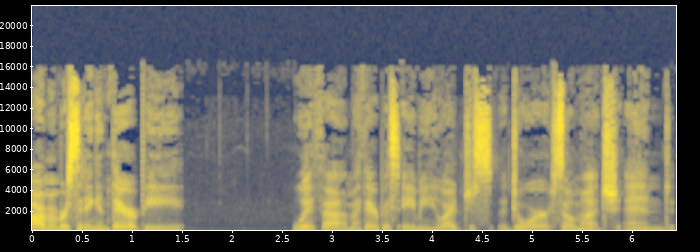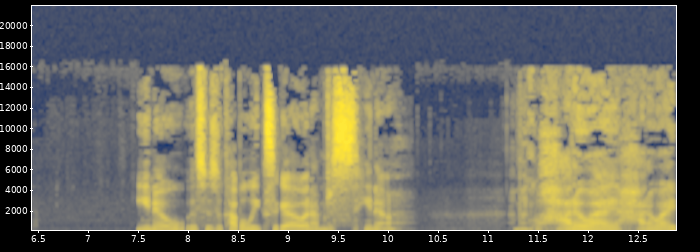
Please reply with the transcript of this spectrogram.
I remember sitting in therapy with uh, my therapist Amy who I just adore so much. And you know this was a couple weeks ago and I'm just you know I'm like well how do I how do I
